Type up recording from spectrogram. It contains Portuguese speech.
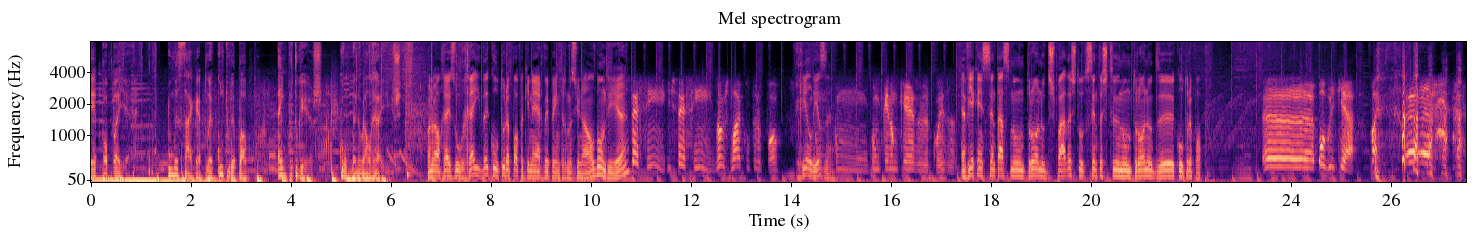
Epopeia. Uma saga pela cultura pop em português, com Manuel Reis. Manuel Reis, o rei da cultura pop aqui na RDP Internacional. Bom dia. Isto é assim, isto é assim. Vamos lá, cultura pop. Realeza. Como, como quem não quer coisa. Havia quem se sentasse num trono de espadas, tu sentas-te num trono de cultura pop. Uh, ou do IKEA. Bem, uh,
